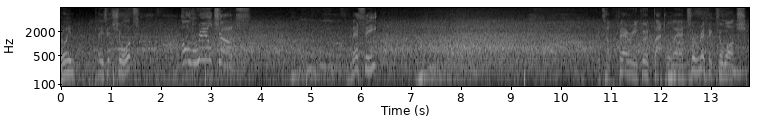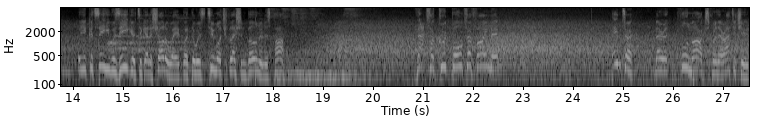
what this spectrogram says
Bruyne plays it short. Oh, real chance! Messi. It's a very good battle there, terrific to watch. Well, you could see he was eager to get a shot away, but there was too much flesh and bone in his path. That's a good ball to find him. Inter merit full marks for their attitude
